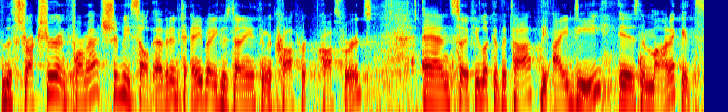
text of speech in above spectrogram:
The structure and format should be self-evident to anybody who's done anything with crosswords. And so if you look at the top, the ID is mnemonic, it's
